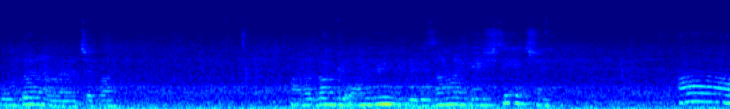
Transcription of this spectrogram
Burada ne var acaba? Aradan bir 10 gün gibi bir zaman geçtiği için. Aa,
